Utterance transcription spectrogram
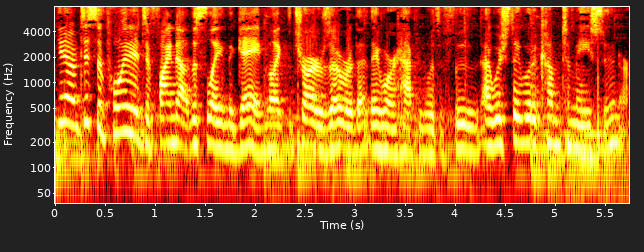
You know, I'm disappointed to find out this late in the game, like the charter's over, that they weren't happy with the food. I wish they would have come to me sooner.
